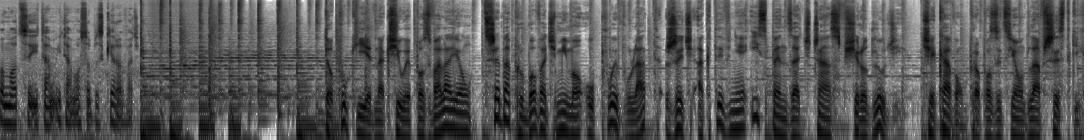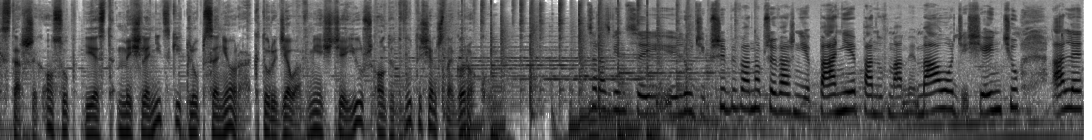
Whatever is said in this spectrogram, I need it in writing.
pomocy i tam, i tam osoby skierować. Dopóki jednak siły pozwalają, trzeba próbować mimo upływu lat żyć aktywnie i spędzać czas wśród ludzi. Ciekawą propozycją dla wszystkich starszych osób jest Myślenicki Klub Seniora, który działa w mieście już od 2000 roku. Coraz więcej ludzi przybywa, no przeważnie panie, panów mamy mało, dziesięciu, ale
